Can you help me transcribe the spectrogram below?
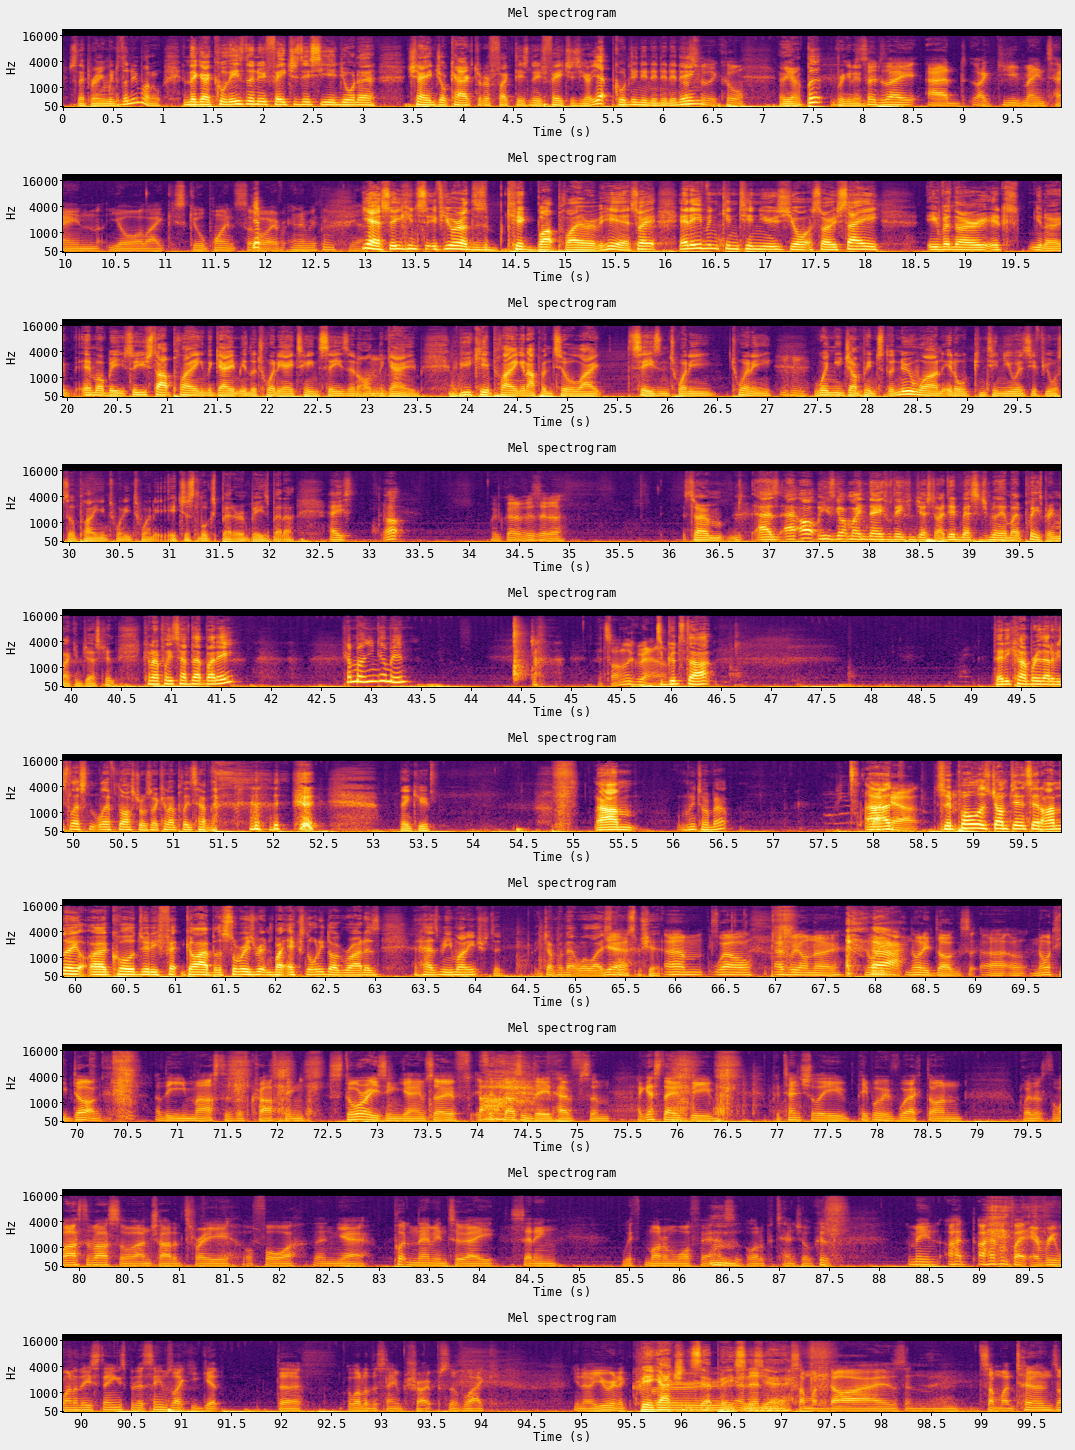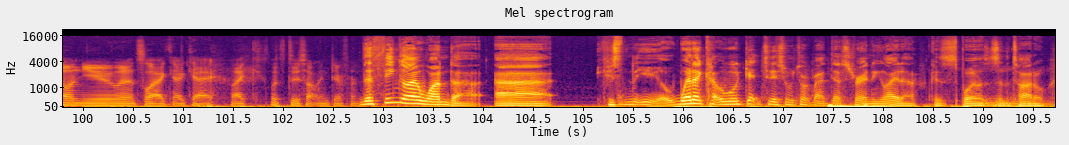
So they bring him into the new model, and they go, "Cool, these are the new features this year. Do you want to change your character to reflect these new features?" You go, "Yep, cool." Ding, ding, ding, ding, That's really cool. And you go, "But bring it in." So do they add like do you maintain your like skill points or Yep. and everything? Yeah, so you can see if you're a, there's a kick butt player over here. So it, it even continues your so say even though it's you know MLB, so you start playing the game in the 2018 season on the mm. game. If you keep playing it up until like season 2020, mm-hmm. when you jump into the new one, it'll continue as if you were still playing in 2020. It just looks better and bees better. Hey, oh. We've got a visitor. So as uh, oh, he's got my nasal decongestion. I did message Millie. I'm like, please bring my congestion. Can I please have that, buddy? Come on, you can come in. It's on the ground. It's a good start. Daddy can't breathe out of his left, left nostril, so can I please have that? Thank you. Um, what are we talking about? Uh, so Paul has jumped in and said, "I'm no uh, Call of Duty guy, but the story is written by ex Naughty Dog writers and has me mighty interested." Jump on that while I yeah. score some shit. Um, well, as we all know, Naughty, Naughty Dogs, uh, uh, Naughty Dog, are the masters of crafting stories in games. So if, if it does indeed have some, I guess they'd be potentially people who've worked on whether it's The Last of Us or Uncharted three or four. Then yeah, putting them into a setting with Modern Warfare has a lot of potential. Because I mean, I I haven't played every one of these things, but it seems like you get the a lot of the same tropes of like you know, you're in a Big action set crew, pieces, and then yeah. someone dies and someone turns on you, and it's like, okay, like let's do something different. The thing I wonder, uh, because when it co- we'll get to this when we talk about Death Stranding later, because spoilers is in the title. Mm.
